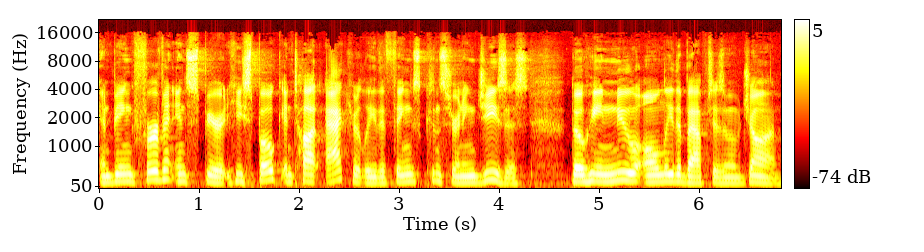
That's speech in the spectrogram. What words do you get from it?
and being fervent in spirit, he spoke and taught accurately the things concerning Jesus, though he knew only the baptism of John.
